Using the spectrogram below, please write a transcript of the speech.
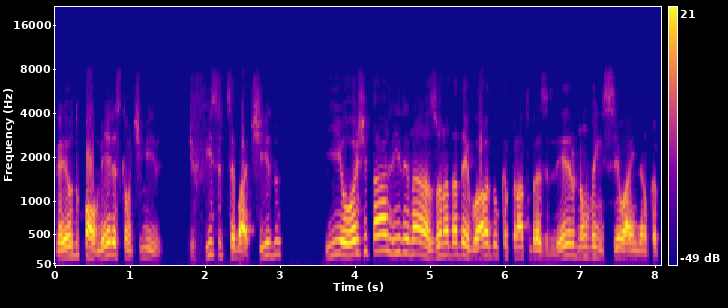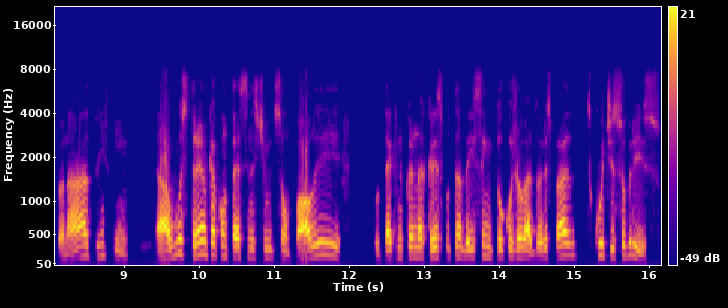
ganhou do Palmeiras, que é um time difícil de ser batido, e hoje está ali na zona da degola do Campeonato Brasileiro, não venceu ainda no campeonato, enfim. É algo estranho que acontece nesse time de São Paulo e o técnico Ana Crespo também sentou com os jogadores para discutir sobre isso.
